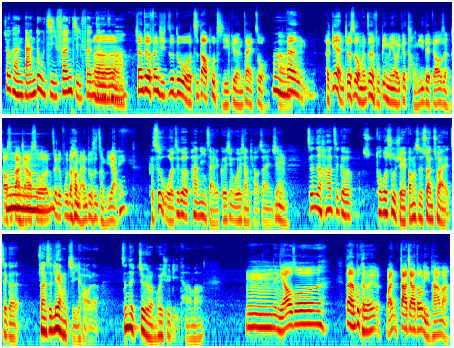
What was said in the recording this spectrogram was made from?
就可能难度几分几分这样子吗？呃像这个分级制度，我知道不止一个人在做，嗯，但 again 就是我们政府并没有一个统一的标准，告诉大家说嗯这个步道难度是怎么样。哎可是我这个叛逆仔的个性，我也想挑战一下。嗯真的，他这个透过数学方式算出来，这个算是量级好了，真的就有人会去理他吗？嗯，你要说，当然不可能完大家都理他嘛。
